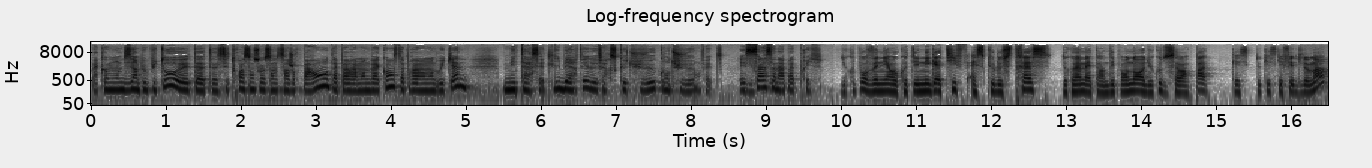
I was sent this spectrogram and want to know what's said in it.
bah, comme on le disait un peu plus tôt, euh, t'as, t'as- c'est 365 jours par an, t'as pas vraiment de vacances, t'as pas vraiment de week-end, mais t'as cette liberté de faire ce que tu veux quand tu veux, en fait. Et ça, ça n'a pas de prix. Du coup, pour venir au côté négatif, est-ce que le stress de quand même être indépendant et du coup de savoir pas qu'est-ce, de qu'est-ce qui est fait de demain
